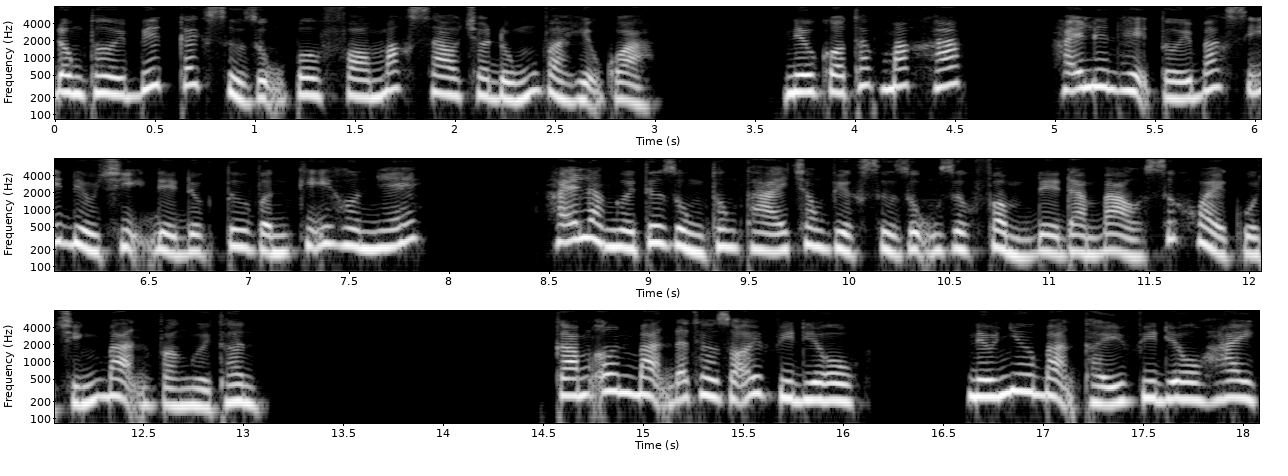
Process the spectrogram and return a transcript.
đồng thời biết cách sử dụng Performax sao cho đúng và hiệu quả. Nếu có thắc mắc khác, hãy liên hệ tới bác sĩ điều trị để được tư vấn kỹ hơn nhé. Hãy là người tiêu dùng thông thái trong việc sử dụng dược phẩm để đảm bảo sức khỏe của chính bạn và người thân. Cảm ơn bạn đã theo dõi video. Nếu như bạn thấy video hay,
